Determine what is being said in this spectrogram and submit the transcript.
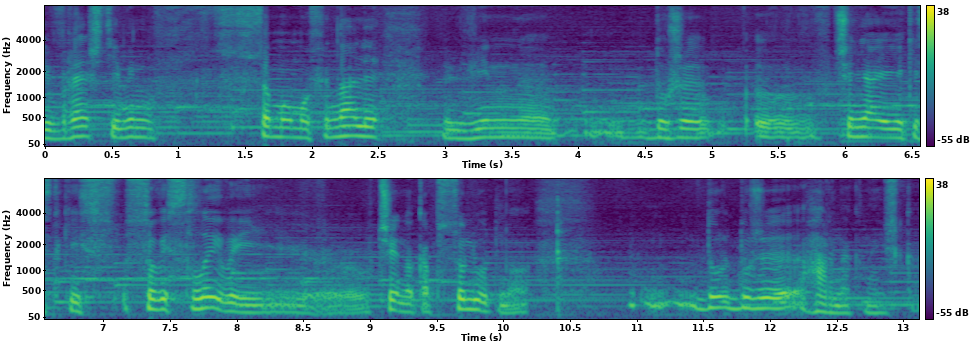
і врешті він в самому фіналі він е, дуже е, вчиняє якийсь такий совісливий е, вчинок, абсолютно. Дуже гарна книжка.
